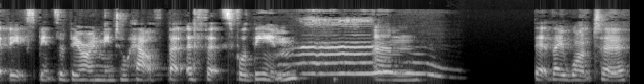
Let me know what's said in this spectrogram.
at the expense of their own mental health. But if it's for them, um, that they want to,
